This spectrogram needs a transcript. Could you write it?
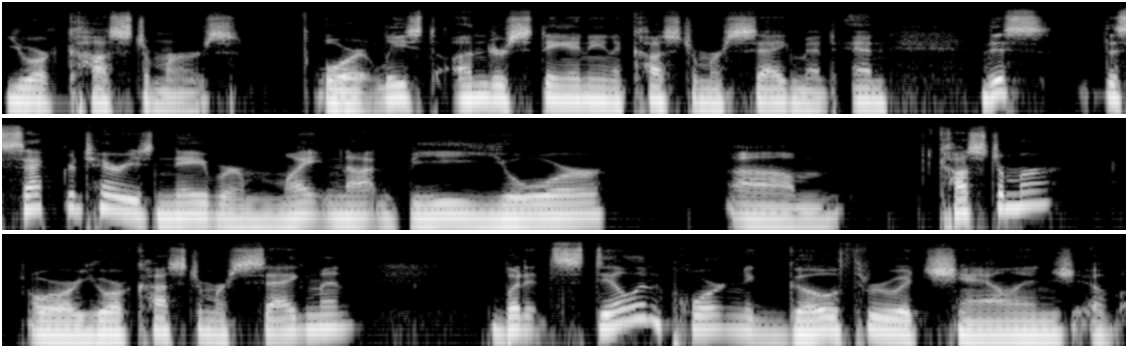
your customers or at least understanding a customer segment. And this the secretary's neighbor might not be your um, customer or your customer segment but it's still important to go through a challenge of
